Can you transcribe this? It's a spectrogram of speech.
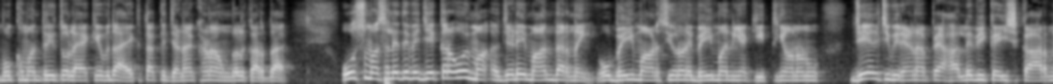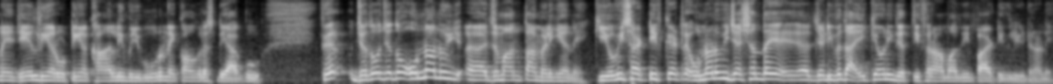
ਮੁੱਖ ਮੰਤਰੀ ਤੋਂ ਲੈ ਕੇ ਵਿਧਾਇਕ ਤੱਕ ਜਣਾ ਖਣਾ ਉਂਗਲ ਕਰਦਾ ਉਸ ਮਸਲੇ ਦੇ ਵਿੱਚ ਜੇਕਰ ਉਹ ਇਮਾ- ਜਿਹੜੇ ਇਮਾਨਦਾਰ ਨਹੀਂ, ਉਹ ਬੇਈਮਾਨ ਸੀ, ਉਹਨਾਂ ਨੇ ਬੇਈਮਾਨੀਆਂ ਕੀਤੀਆਂ, ਉਹਨਾਂ ਨੂੰ ਜੇਲ੍ਹ 'ਚ ਵੀ ਰਹਿਣਾ ਪਿਆ। ਹਾਲੇ ਵੀ ਕਈ ਸ਼ਿਕਾਰ ਨੇ, ਜੇਲ੍ਹ ਦੀਆਂ ਰੋਟੀਆਂ ਖਾਣ ਲਈ ਮਜਬੂਰ ਨੇ ਕਾਂਗਰਸ ਦੇ ਆਗੂ। ਫਿਰ ਜਦੋਂ ਜਦੋਂ ਉਹਨਾਂ ਨੂੰ ਜ਼ਮਾਨਤਾਂ ਮਿਲੀਆਂ ਨੇ, ਕਿ ਉਹ ਵੀ ਸਰਟੀਫਿਕੇਟ ਉਹਨਾਂ ਨੂੰ ਵੀ ਜਸ਼ਨ ਦੇ ਜਿਹੜੀ ਵਧਾਈ ਕਿਉਂ ਨਹੀਂ ਦਿੱਤੀ ਫਿਰ ਆਮ ਆਦਮੀ ਪਾਰਟੀ ਦੇ ਲੀਡਰਾਂ ਨੇ?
